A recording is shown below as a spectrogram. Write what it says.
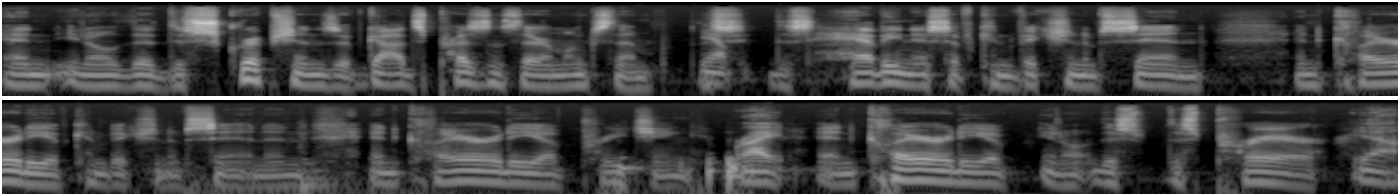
and you know the descriptions of God's presence there amongst them. This, this heaviness of conviction of sin, and clarity of conviction of sin, and and clarity of preaching, Right. and clarity of you know this this prayer. Yeah.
